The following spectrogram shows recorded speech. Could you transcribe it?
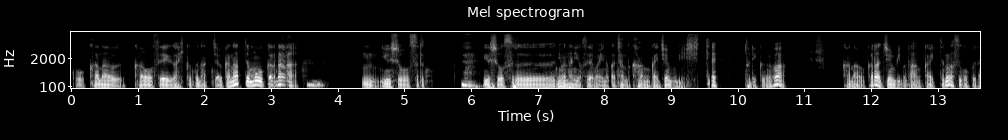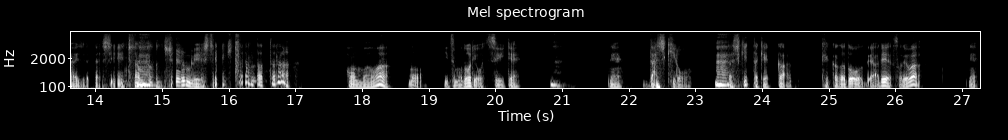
こう、叶う可能性が低くなっちゃうかなって思うから、うん、優勝する。うん。優勝するには何をすればいいのかちゃんと考え、準備して取り組めば叶うから準備の段階っていうのがすごく大事だし、ちゃんと準備してきたんだったら、本番はもういつも通り落ち着いてうん、ね、出し切ろう。うん出。し切った結果、結果がどうであれ、それはね、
